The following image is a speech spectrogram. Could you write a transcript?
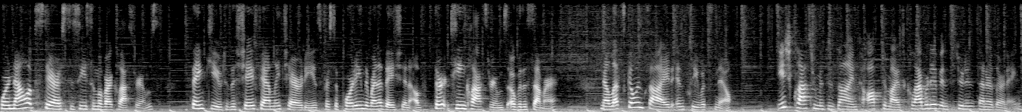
We're now upstairs to see some of our classrooms. Thank you to the Shea Family Charities for supporting the renovation of 13 classrooms over the summer. Now let's go inside and see what's new. Each classroom is designed to optimize collaborative and student-centered learning.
